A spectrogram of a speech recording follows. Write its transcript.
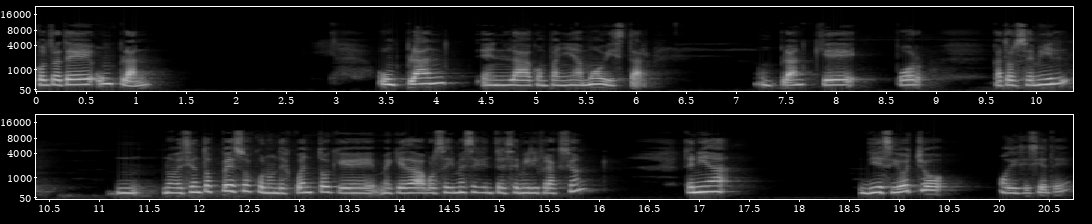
contraté un plan, un plan en la compañía Movistar, un plan que por 14.900 pesos con un descuento que me quedaba por seis meses en 13.000 y fracción, tenía 18 o 17,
